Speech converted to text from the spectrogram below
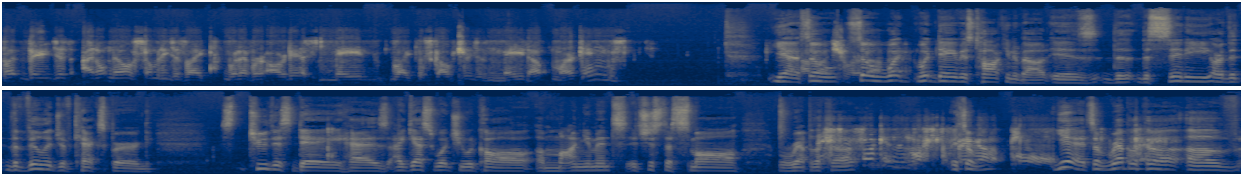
But they just I don't know if somebody just like whatever artist made like the sculpture just made up markings. Yeah, so sure so what that. what Dave is talking about is the the city or the the village of Kecksburg to this day has I guess what you would call a monument. It's just a small replica. It's a- on a pole. Yeah, it's a replica of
